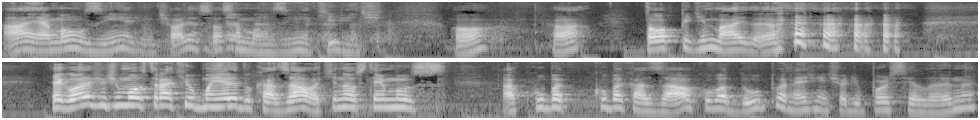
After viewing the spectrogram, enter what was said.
Ah, é a mãozinha, gente. Olha só essa mãozinha aqui, gente. Ó, ó. Top demais. é. e agora deixa eu te mostrar aqui o banheiro do casal. Aqui nós temos a cuba, cuba casal, cuba dupla, né, gente? Ó, de porcelana.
